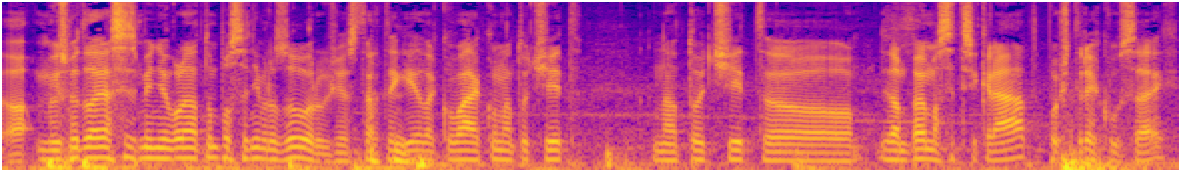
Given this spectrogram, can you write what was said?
A my už jsme to tady asi zmiňovali na tom posledním rozhovoru, že strategie je taková jako natočit, natočit, uh, tam asi třikrát po čtyřech kusech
